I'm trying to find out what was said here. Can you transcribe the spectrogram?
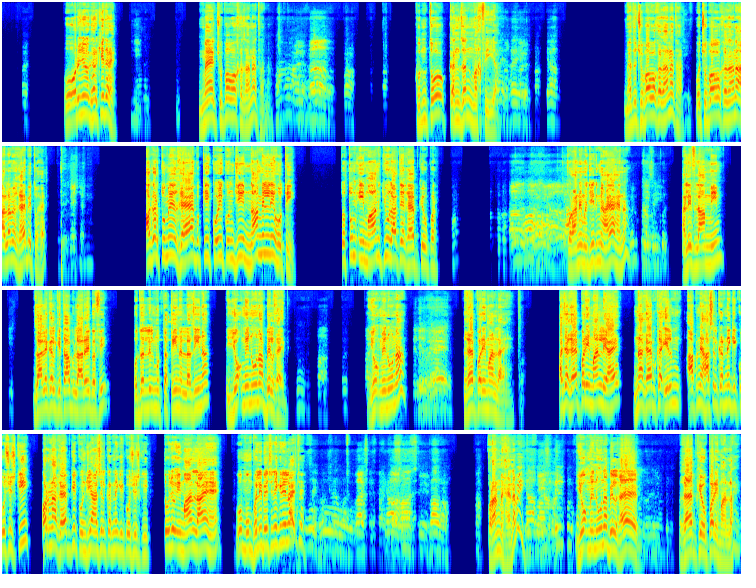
وہ اوریجنل گھر کدھر ہے؟ میں ایک چھپا ہوا خزانہ تھا نا۔ کن تو کنزن مخفیہ۔ میں تو چھپا ہوا خزانہ تھا۔ وہ چھپا ہوا خزانہ عالم غیب ہی تو ہے۔ اگر تمہیں غیب کی کوئی کنجی نہ ملنی ہوتی تو تم ایمان کیوں لاتے غیب کے اوپر؟ قرآن مجید میں آیا ہے نا؟ الف لام میم، ذالک الکتاب لار بفی حدل المتقین الزین یؤمنون بالغیب۔ یؤمنون غیب پر ایمان لائے ہیں۔ اچھا غیب پر ایمان لے آئے، نہ غیب کا علم آپ نے حاصل کرنے کی کوشش کی اور نہ غیب کی کنجیاں حاصل کرنے کی کوشش کی۔ تو جو ایمان لائے ہیں، وہ مونگ پھلی بیچنے کے لیے لائے تھے؟ قرآن میں ہے نا بھائی؟ یؤمنون بالغیب۔ غیب کے اوپر ایمان لائے۔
